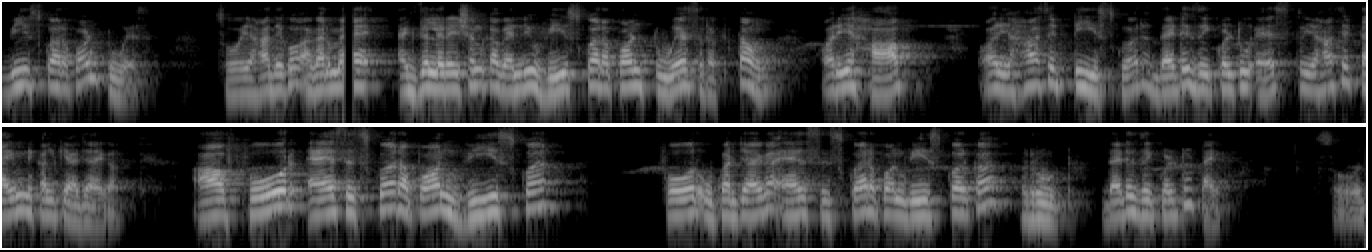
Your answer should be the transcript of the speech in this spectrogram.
V square upon two S so यहाँ देखो, अगर मैं एक्सेलरेशन का value V square upon two S रखता हूँ, और ये हाफ़ और यहाँ से T square that is equal to S तो यहाँ से टाइम निकल के आ जाएगा। Four S square upon V square four ऊपर जाएगा S square upon V square का root that is equal to time So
